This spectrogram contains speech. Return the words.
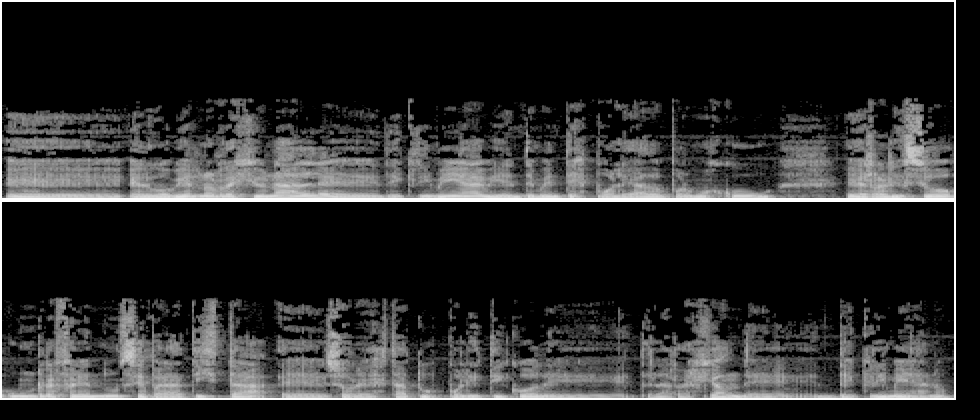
Eh, el gobierno regional eh, de Crimea, evidentemente espoleado por Moscú, eh, realizó un referéndum separatista sobre el estatus político de, la región de, de Crimea, ¿no?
